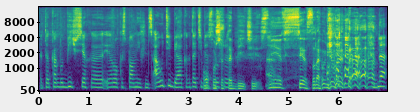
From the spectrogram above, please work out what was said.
Это как бы бич всех э, и рок-исполнительниц. А у тебя, когда тебя Ох уж слушают... это бичи. С ней все сравнивают, да. Да,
